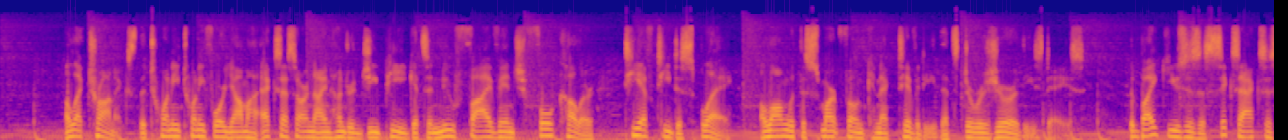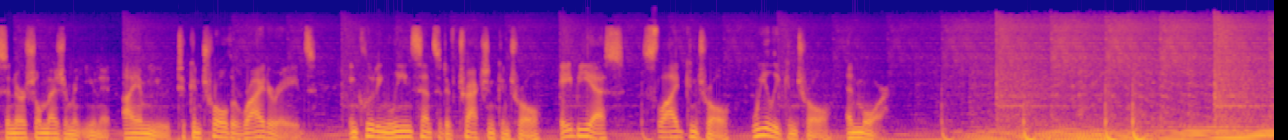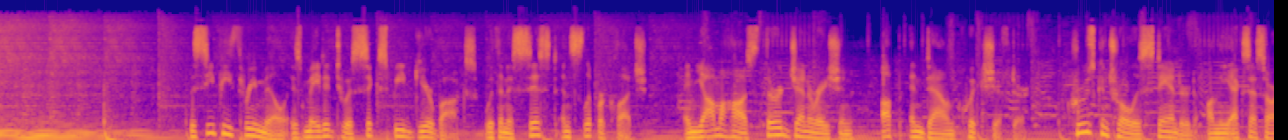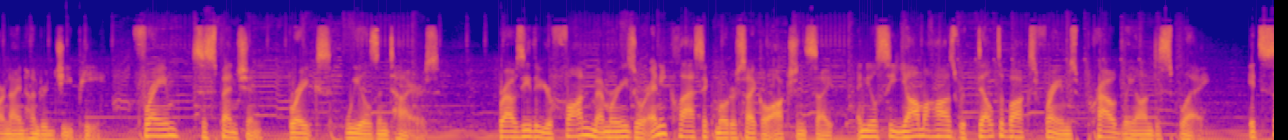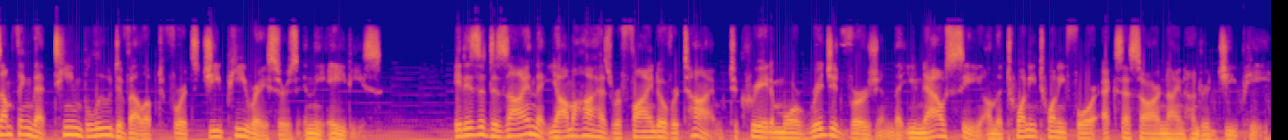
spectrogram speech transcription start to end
Electronics, the 2024 Yamaha XSR 900 GP gets a new 5-inch full-color TFT display, along with the smartphone connectivity that's de rigueur these days. The bike uses a six-axis inertial measurement unit, IMU, to control the rider aids, including lean-sensitive traction control, ABS, slide control, wheelie control, and more. The CP3 mill is mated to a six-speed gearbox with an assist and slipper clutch and Yamaha's third-generation up and down quick shifter. Cruise control is standard on the XSR 900 GP. Frame, suspension, brakes, wheels, and tires. Browse either your fond memories or any classic motorcycle auction site, and you'll see Yamahas with Delta Box frames proudly on display. It's something that Team Blue developed for its GP racers in the 80s. It is a design that Yamaha has refined over time to create a more rigid version that you now see on the 2024 XSR 900 GP.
